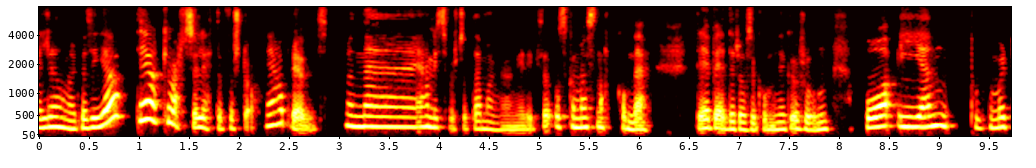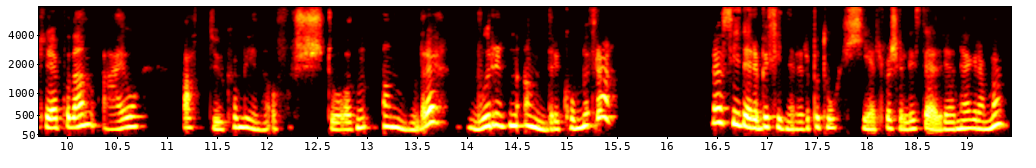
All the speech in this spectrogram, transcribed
Eller andre kan si ja, det har ikke vært så lett å forstå. Jeg har prøvd, men eh, jeg har misforstått det mange ganger. Ikke sant? Og så kan man snakke om det. Det bedrer også kommunikasjonen. Og igjen, punkt nummer tre på den er jo at du kan begynne å forstå den andre, hvor den andre kommer fra. La oss si dere befinner dere på to helt forskjellige steder i eniagrammet.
